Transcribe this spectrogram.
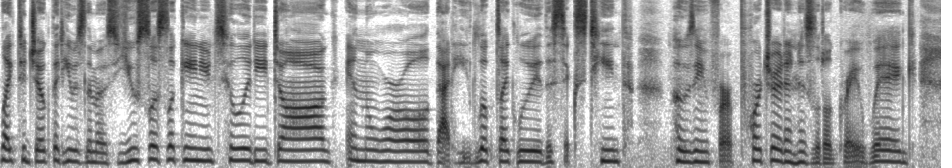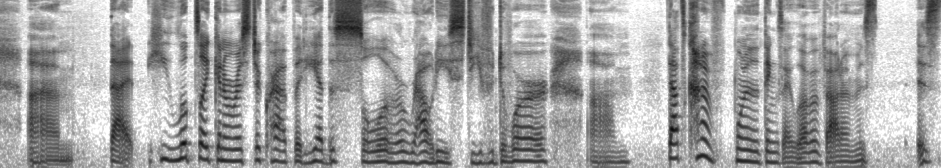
liked to joke that he was the most useless looking utility dog in the world, that he looked like Louis XVI posing for a portrait in his little gray wig. Um, that he looked like an aristocrat, but he had the soul of a rowdy stevedore. Um, that's kind of one of the things I love about him is, is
